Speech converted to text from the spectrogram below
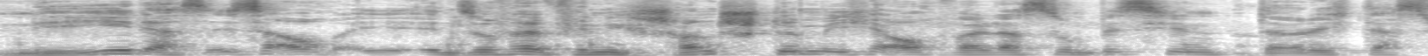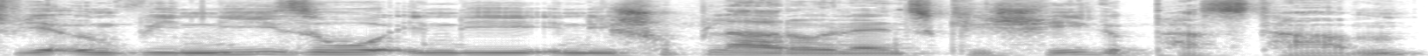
nee, das ist auch, insofern finde ich schon stimmig auch, weil das so ein bisschen, dadurch, dass wir irgendwie nie so in die, in die Schublade oder ins Klischee gepasst haben,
